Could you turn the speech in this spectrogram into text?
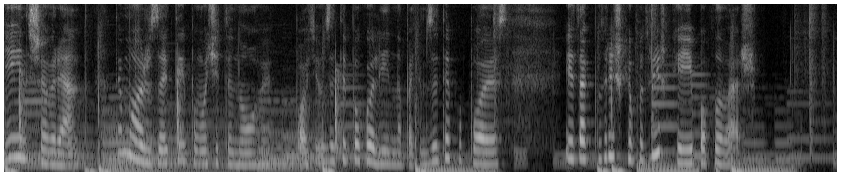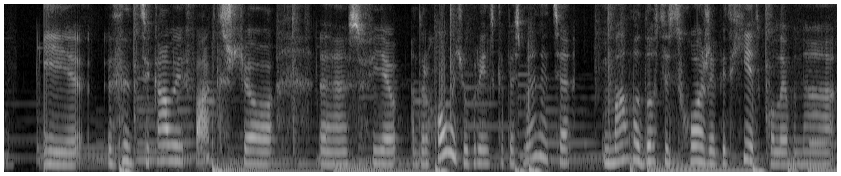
є інший варіант. Ти можеш зайти, помочити ноги, потім зайти по коліна, потім зайти по пояс. І так потрішки-потрішки і попливеш. І цікавий факт, що е, Софія Андрухович, українська письменниця, мала досить схожий підхід, коли вона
